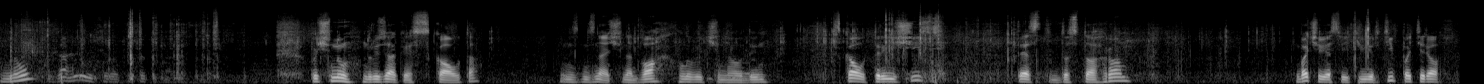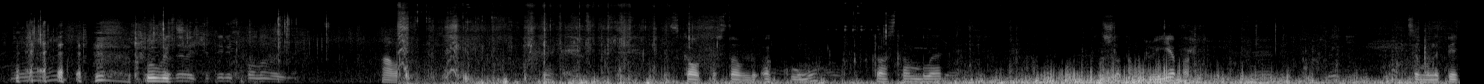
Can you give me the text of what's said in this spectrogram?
Ну, Заглючило, що тут таке. Почну, друзяки, з скаута. Не, не знаю, чи на два ловить, чи на один. Скаут 3,6. Тест до 100 грам. Бачив, я свій квіртіп потеряв. Улиць. Диви, 4,5. А, так. Скаут поставлю акуму. Custom Black. Що там, клює пар? Це в мене 5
